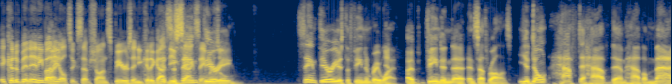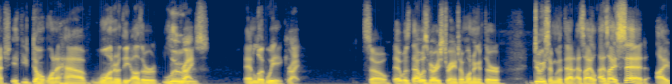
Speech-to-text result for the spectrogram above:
it could have been anybody Right. else except Shawn Spears, and you could have gotten it's the the exact same same, theory. result. Same theory as the Fiend and Bray Wyatt, uh, Fiend and, uh, and Seth Rollins. You don't have to have them have a match if you don't want to have one or the other lose Right. and look weak. Right. So it was that was very strange. I'm wondering if they're doing something with that. As I as I said, I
